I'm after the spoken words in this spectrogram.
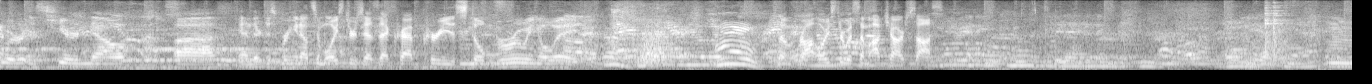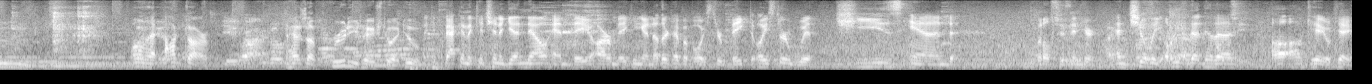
tour is here now, uh, and they're just bringing out some oysters as that crab curry is still brewing away. Mm, Some raw oyster with some achar sauce. Mm. Oh, that achar. It has a fruity taste to it too. Back in the kitchen again now, and they are making another type of oyster, baked oyster with cheese and what else is in here? And chili. Oh yeah, that, that, that. Uh, okay, okay.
